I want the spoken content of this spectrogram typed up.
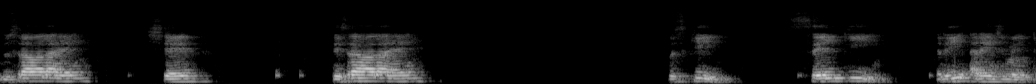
दूसरा वाला है शेप तीसरा वाला है उसकी सेल की रीअरेंजमेंट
